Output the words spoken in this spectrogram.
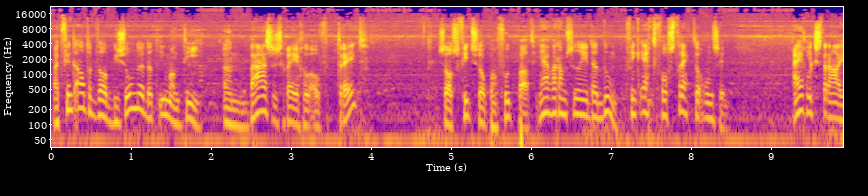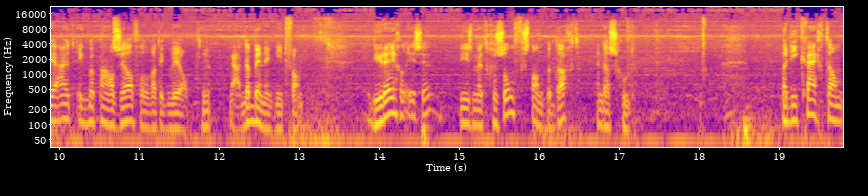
Maar ik vind het altijd wel bijzonder dat iemand die een basisregel overtreedt, zoals fietsen op een voetpad, ja waarom zul je dat doen? Vind ik echt volstrekte onzin. Eigenlijk straal je uit, ik bepaal zelf wel wat ik wil. Nou, daar ben ik niet van. Die regel is er, die is met gezond verstand bedacht en dat is goed. Maar die krijgt dan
